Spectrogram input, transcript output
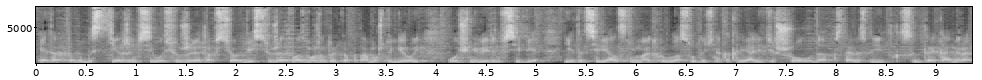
это как бы стержень всего сюжета. Все, весь сюжет возможен только потому, что герой очень уверен в себе. И этот сериал снимают круглосуточно, как реалити-шоу. Да? Постоянно следит скрытая камера,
